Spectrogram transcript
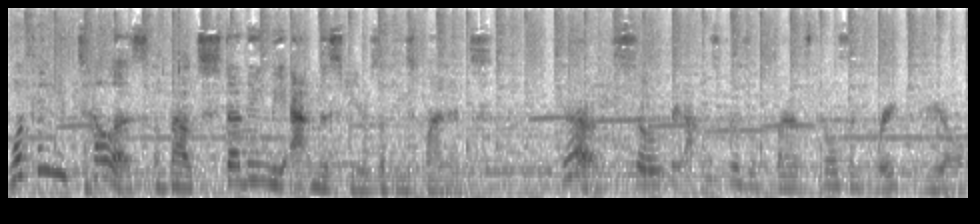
what can you tell us about studying the atmospheres of these planets? Yeah, so the atmospheres of planets tell us a great deal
